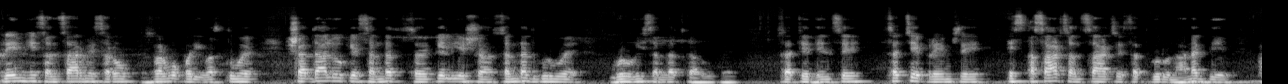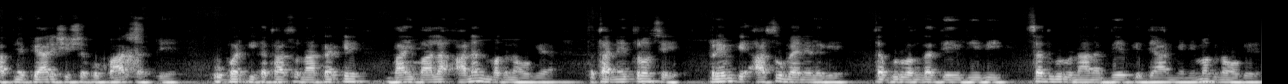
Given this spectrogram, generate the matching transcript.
प्रेम ही संसार में सर्व सर्वोपरि वस्तु है। श्रद्धालु के संगत के लिए संगत गुरु है। गुरु ही संगत का रूप है। सच्चे दिल से, सच्चे प्रेम से, इस असार संसार से सतगुरु नानक देव अपने प्यारे शिष्य को पार करते हैं। ऊपर की कथा सुना करके भाई बाला आनंद मग्न हो गया। तथा नेत्रों से प्रेम के आँसू बहने लगे। तब गुरु अंगद देव जी भी सदगुरु नानक देव के ध्यान में निमग्न हो गए।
